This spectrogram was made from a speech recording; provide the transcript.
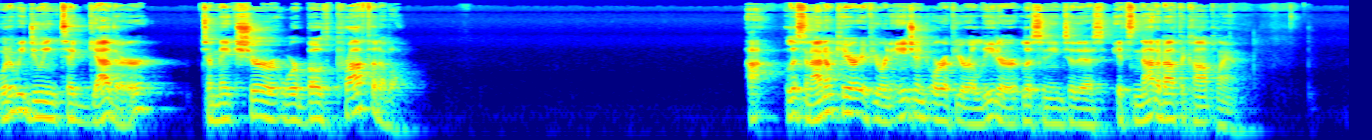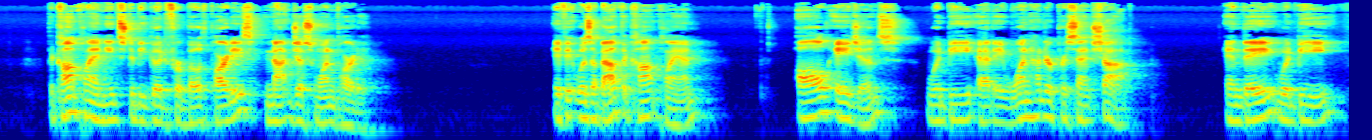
What are we doing together to make sure we're both profitable? Listen, I don't care if you're an agent or if you're a leader listening to this, it's not about the comp plan. The comp plan needs to be good for both parties, not just one party. If it was about the comp plan, all agents would be at a 100% shop and they would be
